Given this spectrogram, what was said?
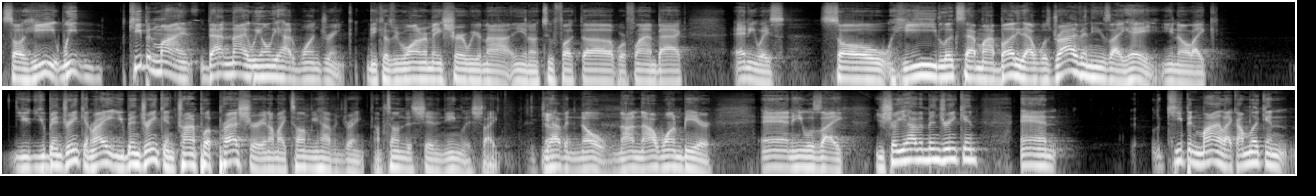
So he, we keep in mind that night we only had one drink because we wanted to make sure we are not, you know, too fucked up. We're flying back. Anyways, so he looks at my buddy that was driving. He's like, hey, you know, like, you you've been drinking, right? You've been drinking, trying to put pressure. And I'm like, tell him you haven't drank. I'm telling this shit in English. Like, you haven't, no, not not one beer. And he was like, You sure you haven't been drinking? And keep in mind, like I'm looking,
